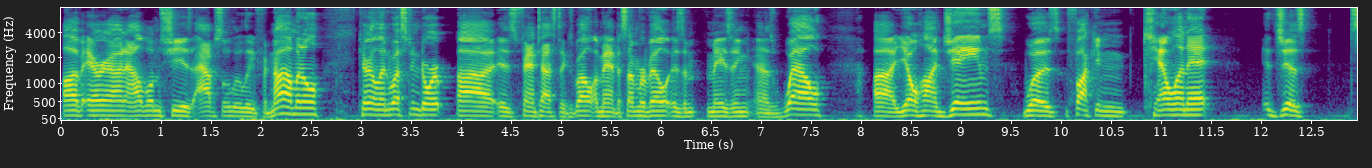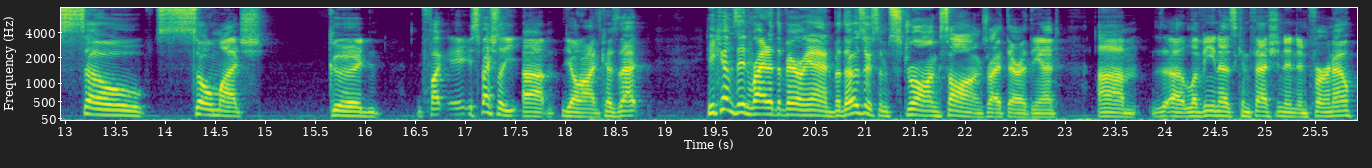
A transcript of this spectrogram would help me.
of Ayreon albums, she is absolutely phenomenal. Carolyn Westendorp uh, is fantastic as well. Amanda Somerville is amazing as well. Uh, Johanne James was fucking killing it. It's just so so much good, especially um, Johanne because that he comes in right at the very end. But those are some strong songs right there at the end. Um, uh, Lavinia's Confession and Inferno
